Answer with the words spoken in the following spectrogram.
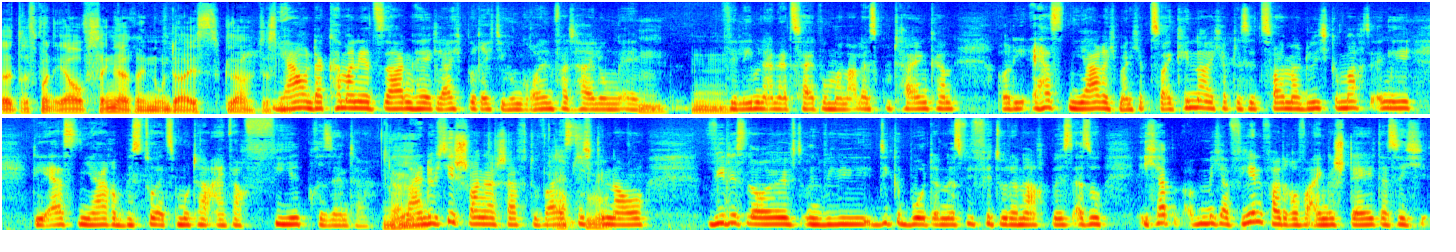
äh, trifft man eher auf Sängerinnen und da ist klar, das Ja, und da kann man jetzt sagen, hey, Gleichberechtigung, Rollenverteilung, ey, Mhm. wir leben in einer Zeit, wo man alles gut teilen kann. Aber die ersten Jahre, ich meine, ich habe zwei Kinder, ich habe das jetzt zweimal durchgemacht irgendwie. Die ersten Jahre bist du als Mutter einfach viel präsenter. Allein durch die Schwangerschaft, du weißt nicht Absolut. genau, wie das läuft und wie die Geburt dann ist, wie fit du danach bist. Also ich habe mich auf jeden Fall darauf eingestellt, dass ich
